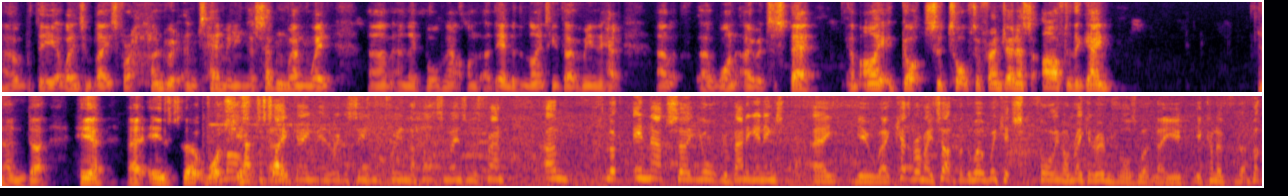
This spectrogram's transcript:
uh, the Wellington Blaze for 110, meaning a seven-run win, um, and they them out on, at the end of the 19th over, meaning they had um, uh, one over to spare. Um, I got to talk to Fran Jonas after the game, and uh, here uh, is uh, what she had to say. Game in the regular season between the Hearts and Wellington with Fran. Look, in that uh, your, your batting innings, uh, you uh, kept the run rates up, but there were wickets falling on regular intervals, weren't they? You, you kind of, but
